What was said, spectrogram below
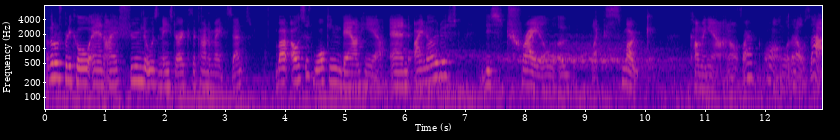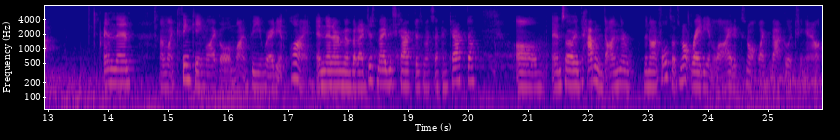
I thought it was pretty cool and I assumed it was an easter egg because it kind of made sense. But I was just walking down here and I noticed this trail of like smoke coming out and I was like, oh what the hell is that? And then I'm like thinking like, oh, it might be Radiant Light. And then I remembered I just made this character as my second character. Um, and so I haven't done the, the Nightfall, so it's not Radiant Light. It's not like that glitching out.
